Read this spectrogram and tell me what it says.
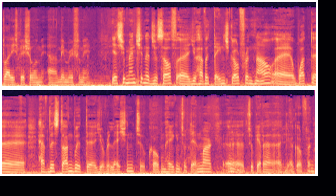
bloody special uh, memory for me. Yes, you mentioned it yourself. Uh, you have a Danish girlfriend now. Uh, what uh, have this done with uh, your relation to Copenhagen? Copenhagen to Denmark uh, mm. to get a, a, girlfriend?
